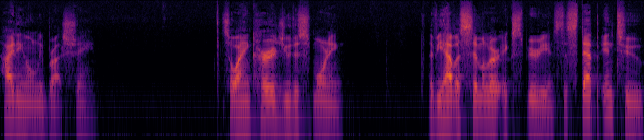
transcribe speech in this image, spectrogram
Hiding only brought shame. So I encourage you this morning, if you have a similar experience, to step into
